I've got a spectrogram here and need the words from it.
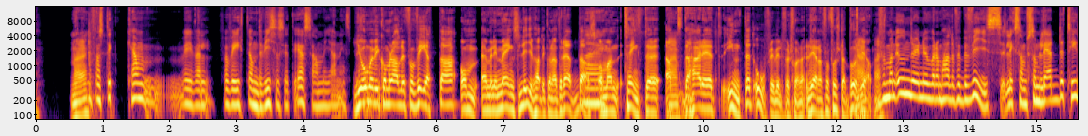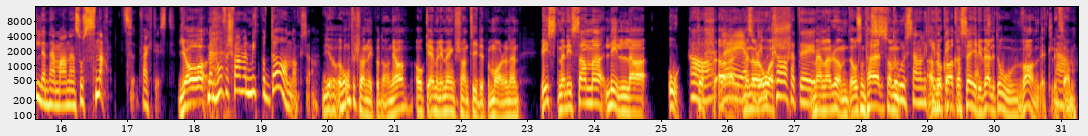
Nej. Fast det kan vi väl få veta om det visar sig att det är samma gärningsperson. Jo, men vi kommer aldrig få veta om Emily Mengs liv hade kunnat räddas Nej. om man tänkte att Nej. det här är ett, inte ett ofrivilligt försvinnande redan från första början. Nej. För man undrar ju nu vad de hade för bevis liksom, som ledde till den här mannen så snabbt faktiskt. Ja, Men hon försvann väl mitt på dagen också? Ja, hon försvann mitt på dagen, ja. Och Emily Meng försvann tidigt på morgonen. Visst, men är samma lilla ort, Ja, Korsör, nej, med alltså, några års mellanrum. Och sånt här som advokaten säger, det är väldigt ovanligt. Liksom.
